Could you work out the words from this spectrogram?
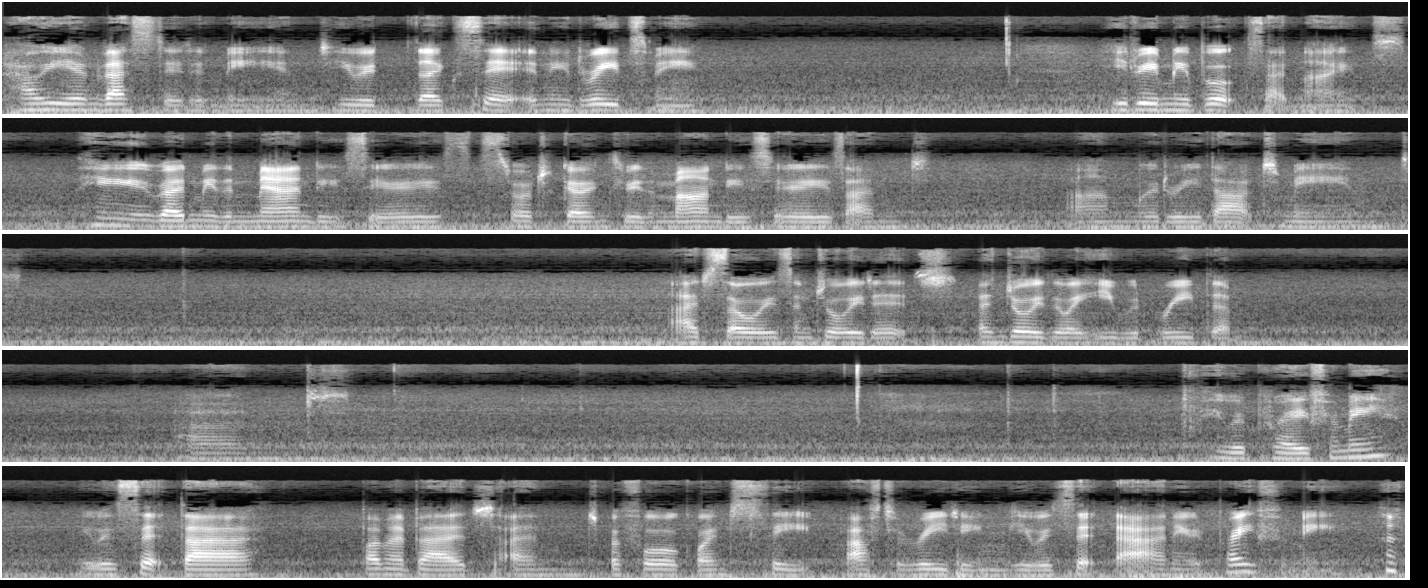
how he invested in me, and he would like sit and he'd read to me. He'd read me books at night. He read me the Mandie series, sort of going through the Mandie series, and um, would read that to me, and I just always enjoyed it. Enjoyed the way he would read them. He would pray for me. He would sit there by my bed, and before going to sleep, after reading, he would sit there and he would pray for me.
